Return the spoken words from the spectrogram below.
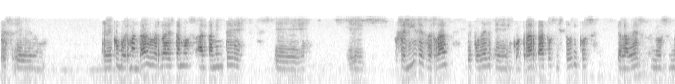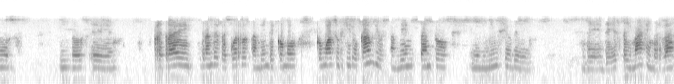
Pues eh, eh, como hermandad verdad estamos altamente felices verdad de poder encontrar datos históricos que a la vez nos nos nos retrae grandes recuerdos también de cómo, cómo ha surgido cambios también, tanto en el inicio de, de, esta imagen, ¿verdad?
